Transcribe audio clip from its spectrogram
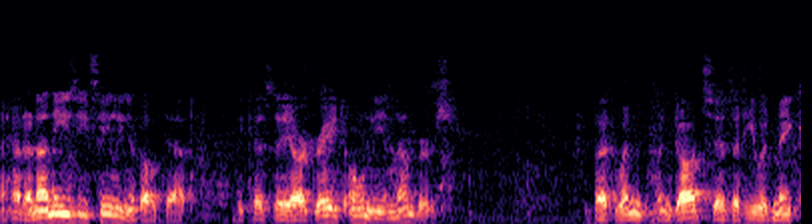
I had an uneasy feeling about that because they are great only in numbers. But when, when God says that he would make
